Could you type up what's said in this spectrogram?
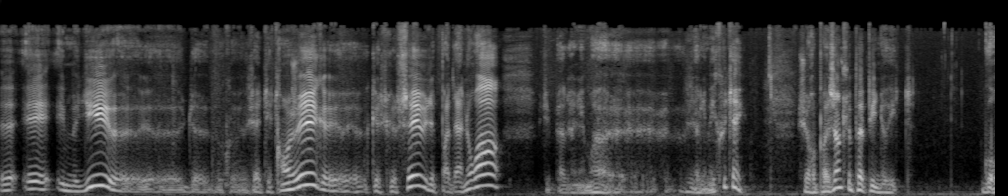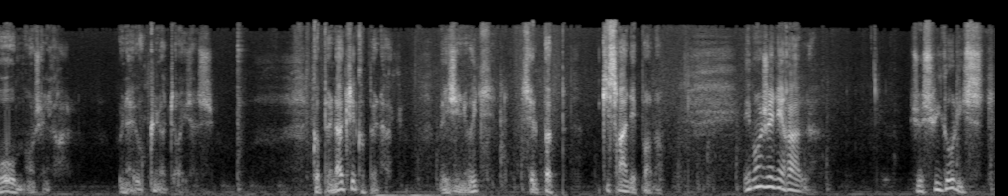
euh, et il me dit, euh, de- que vous êtes étranger, que- euh, qu'est-ce que c'est, vous n'êtes pas danois. Je dis, pardonnez-moi, euh, vous allez m'écouter. Je représente le peuple inuit. Grom en général. Vous n'avez aucune autorisation. Copenhague, c'est Copenhague. Mais les Inuits, c'est le peuple qui sera indépendant. Et mon général, je suis gaulliste.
